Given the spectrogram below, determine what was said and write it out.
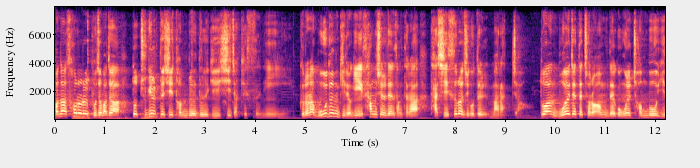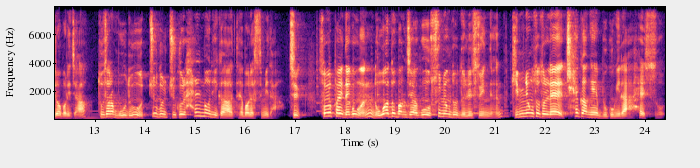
허나 서로를 보자마자 또 죽일 듯이 덤벼들기 시작했으니 그러나 모든 기력이 상실된 상태라 다시 쓰러지고들 말았죠. 또한 무해제 때처럼 내공을 전부 잃어버리자 두 사람 모두 쭈글쭈글 할머니가 돼버렸습니다. 즉 소요파의 내공은 노화도 방지하고 수명도 늘릴 수 있는 김용소설의 최강의 무공이라 할 수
